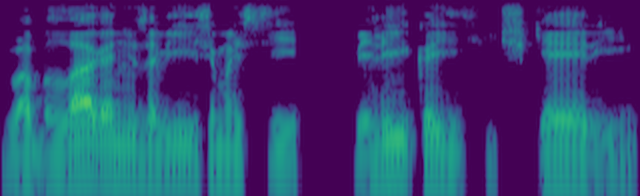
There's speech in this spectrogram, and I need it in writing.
во благо независимости Великой Ичкерии.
